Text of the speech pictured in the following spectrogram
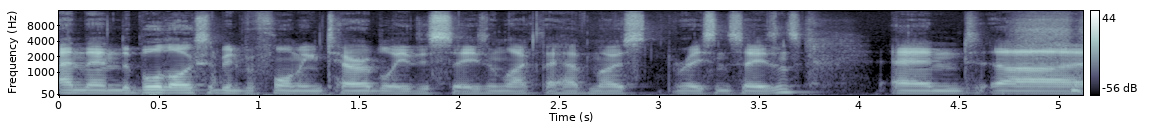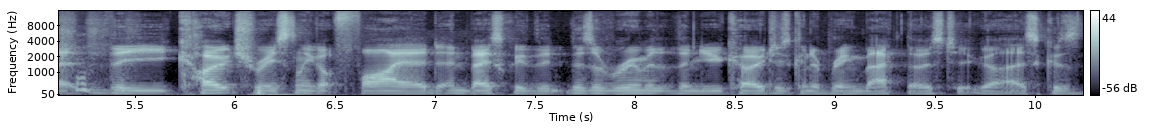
and then the Bulldogs have been performing terribly this season, like they have most recent seasons. And uh, the coach recently got fired, and basically the, there's a rumor that the new coach is going to bring back those two guys because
